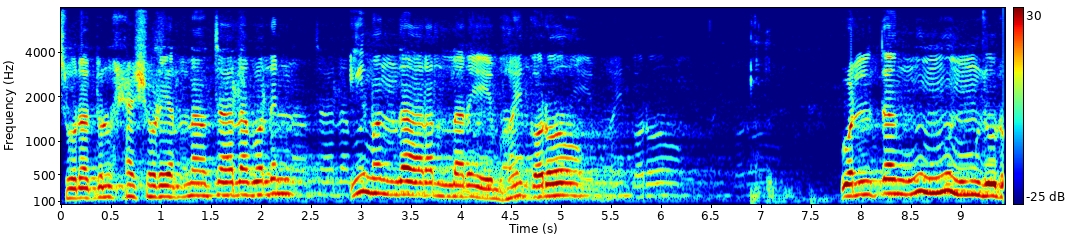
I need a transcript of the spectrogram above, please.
সুরাতুল হাসরে আল্লাহ তাআলা বলেন ইমানদার আল্লাহ রে ভয় করো। ওয়ালতানজুর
